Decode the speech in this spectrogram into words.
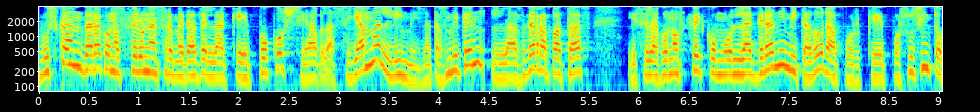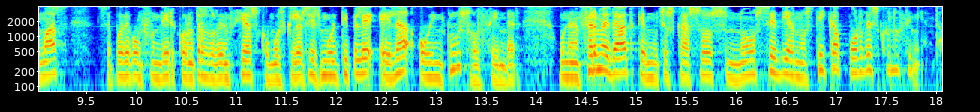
buscan dar a conocer una enfermedad de la que poco se habla. Se llama Lyme, la transmiten las garrapatas y se la conoce como la gran imitadora porque por sus síntomas se puede confundir con otras dolencias como esclerosis múltiple, ELA o incluso Alzheimer. Una enfermedad que en muchos casos no se diagnostica por desconocimiento.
